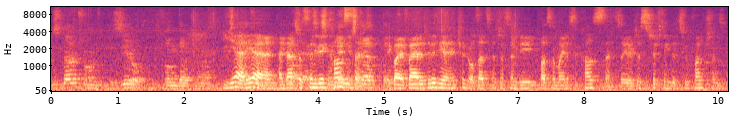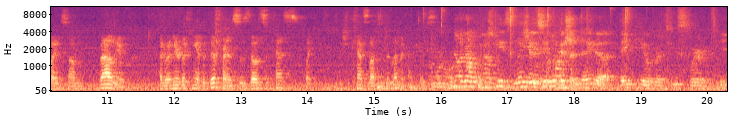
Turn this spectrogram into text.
you start from zero, from the. uh, yeah, yeah, and, and that's just going to be a y-axis, and then you constant. start, By, by additivity and integrals, that's just going to be plus or minus a constant. So you're just shifting the two functions by some value. And when you're looking at the differences, those are cancel, like you should cancel out in the limit at least. No, no, no, he's, he's, you look at the data, AP over two squared of t,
